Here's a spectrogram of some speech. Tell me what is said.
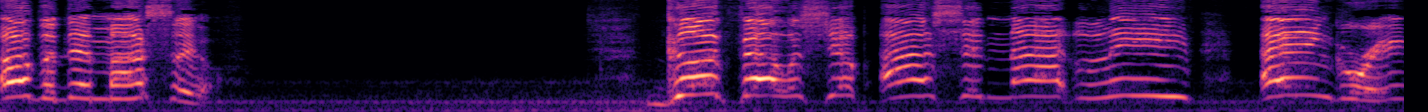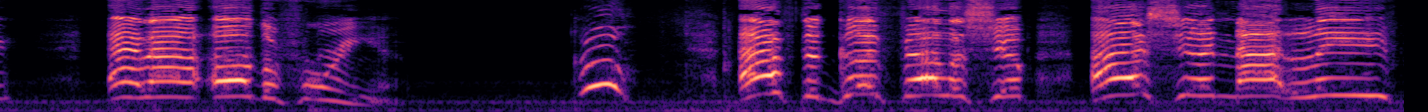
other than myself. Good fellowship, I should not leave angry at our other friend. Whew. After good fellowship, I should not leave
